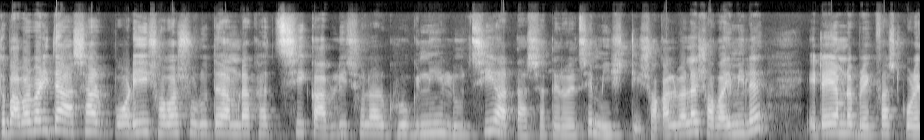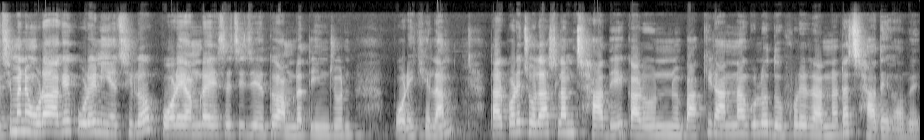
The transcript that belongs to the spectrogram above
তো বাবার বাড়িতে আসার পরেই সবার শুরুতে আমরা খাচ্ছি কাবলি ছোলার ঘুগনি, লুচি আর তার সাথে রয়েছে মিষ্টি। সকালবেলায় সবাই মিলে এটাই আমরা ব্রেকফাস্ট করেছি। মানে ওরা আগে করে নিয়েছিল, পরে আমরা এসেছি যেহেতু আমরা তিনজন পরে খেলাম। তারপরে চলে আসলাম ছাদে, কারণ বাকি রান্নাগুলো দুপুরের রান্নাটা ছাদে হবে।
